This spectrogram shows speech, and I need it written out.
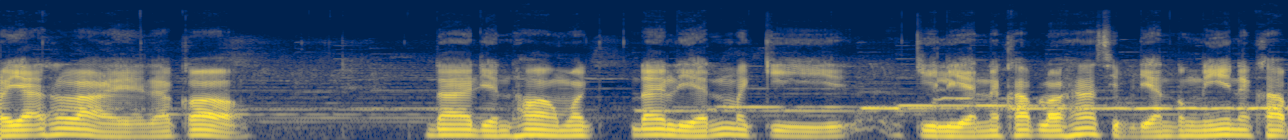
ระยะเท่าไหร่แล้วก็ได้เหรียญทองมาได้เหรียญมากี่กี่เหรียญนะครับร้อยห้าสิบเหรียญตรงนี้นะครับ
